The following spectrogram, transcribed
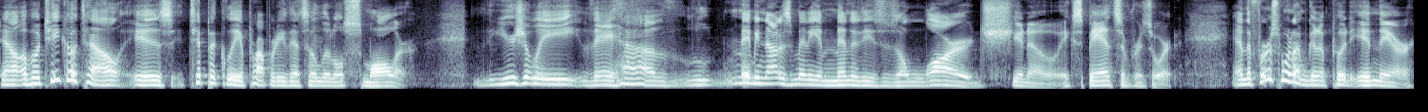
Now, a boutique hotel is typically a property that's a little smaller. Usually, they have maybe not as many amenities as a large, you know, expansive resort. And the first one I'm going to put in there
